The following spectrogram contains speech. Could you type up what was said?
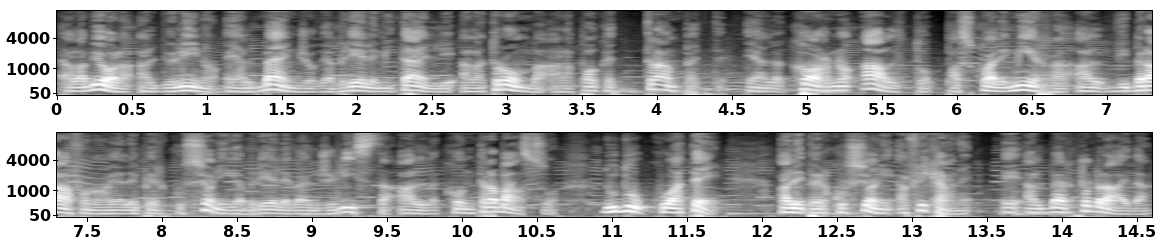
alla viola, al violino e al banjo, Gabriele Mitelli alla tromba, alla pocket trumpet e al corno alto, Pasquale Mirra al vibrafono e alle percussioni, Gabriele Evangelista al contrabbasso, Dudu Kuate alle percussioni africane e Alberto Braida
